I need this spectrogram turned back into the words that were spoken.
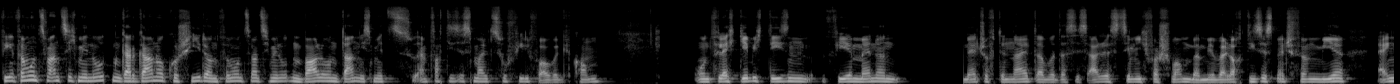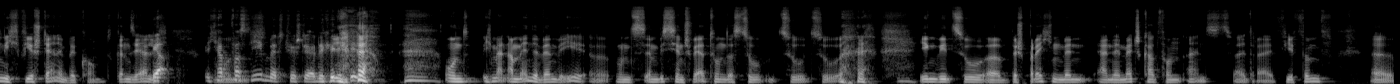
25 äh, Minuten Gargano Kushida und 25 Minuten Ballo und dann ist mir zu, einfach dieses Mal zu viel vorgekommen. Und vielleicht gebe ich diesen vier Männern Match of the Night, aber das ist alles ziemlich verschwommen bei mir, weil auch dieses Match von mir eigentlich vier Sterne bekommt, ganz ehrlich. Ja, ich habe fast jedem Match vier Sterne gegeben. Ja. Und ich meine, am Ende werden wir eh, äh, uns ein bisschen schwer tun, das zu, zu, zu irgendwie zu äh, besprechen, wenn eine Matchcard von 1, 2, 3, 4, 5, äh,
